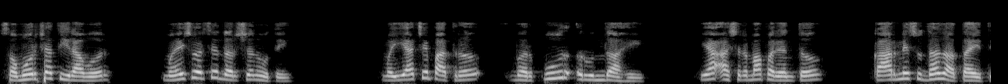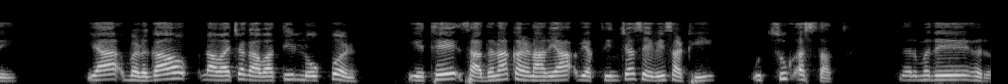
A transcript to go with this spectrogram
समोरच्या तीरावर महेश्वरचे दर्शन होते. मैयाचे पात्र भरपूर रुंद आहे. या आश्रमापर्यंत कारने सुद्धा जाता येते. या बडगाव नावाच्या गावातील लोक पण येथे साधना करणाऱ्या व्यक्तींच्या सेवेसाठी उत्सुक असतात. नर्मदे हर।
